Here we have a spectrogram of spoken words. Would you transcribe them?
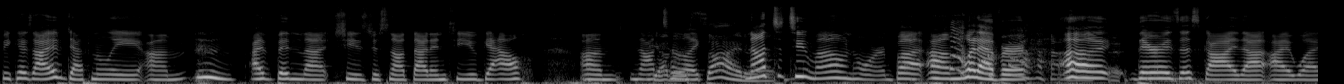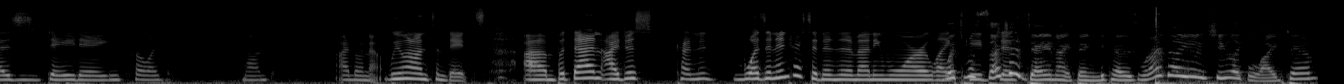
because i've definitely um i've been that she's just not that into you gal um not the to like not to toot my own horn but um whatever uh there is this guy that I was dating for like a month. I don't know. We went on some dates. Um but then I just kind of wasn't interested in him anymore like which was such a day and night thing because when I tell you she like liked him,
